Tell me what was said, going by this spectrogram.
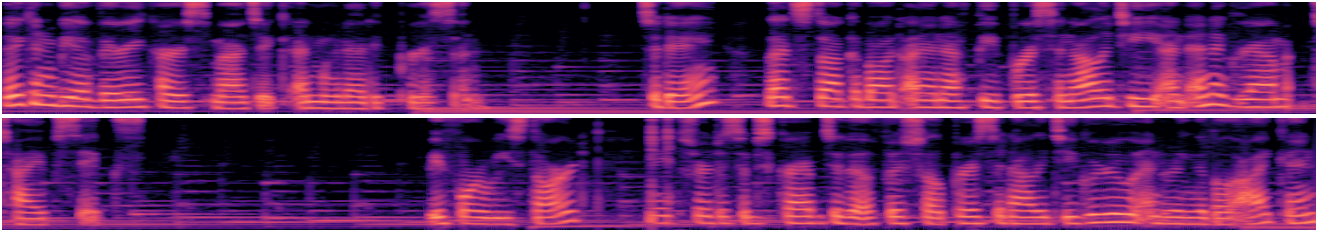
they can be a very charismatic and magnetic person. Today, let's talk about INFP personality and Enneagram Type 6. Before we start, make sure to subscribe to the official Personality Guru and ring the bell icon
